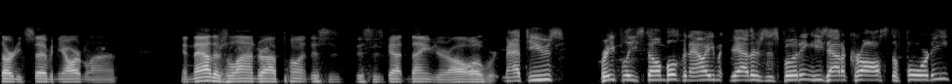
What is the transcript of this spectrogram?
37 yard line. And now there's a line drive punt. This is this has got danger all over it. Matthews briefly stumbles, but now he gathers his footing. He's out across the 40.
